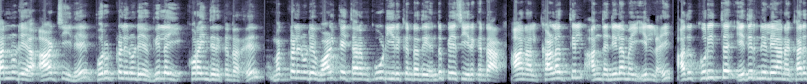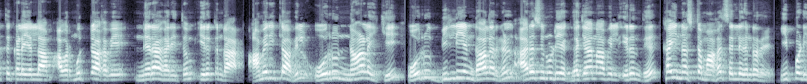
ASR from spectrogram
தன்னுடைய ஆட்சியிலே பொருட்களினுடைய விலை குறைந்திருக்கின்றது மக்களினுடைய வாழ்க்கை தரம் கூடியிருக்கின்றது என்று பேசியிருக்கின்றார். ஆனால் களத்தில் அந்த நிலைமை இல்லை. அது குறித்த எதிர்நிலையான கருத்துக்களை எல்லாம் அவர் முற்றாகவே நிராகரித்தும் இருக்கின்றார். அமெரிக்காவில் ஒரு நாளைக்கு ஒரு பில்லியன் டாலர்கள் அரசினுடைய கஜானாவில் இருந்து கை நஷ்டமாக செல்லுகின்றது. இப்படி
